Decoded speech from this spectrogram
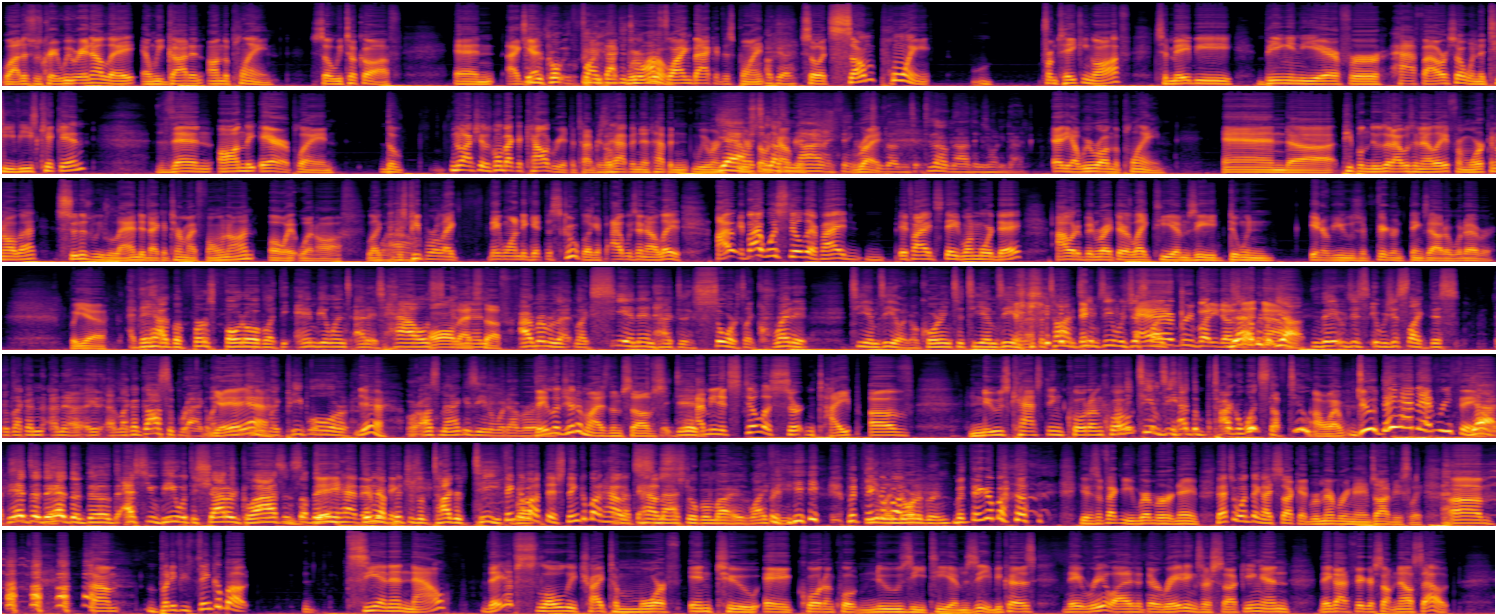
wow, this was crazy. We were in LA and we got in on the plane, so we took off. And I So you're guess flying back to we're, we're flying back at this point. Okay. So at some point from taking off to maybe being in the air for half hour or so when the TVs kick in, then on the airplane, the no, actually, I was going back to Calgary at the time because it happened. It happened. We were in, yeah, we were like still in Calgary. 2009, I think. Right. 2010 2009, I think is when he died. Anyhow, we were on the plane, and uh, people knew that I was in LA from work and all that. As soon as we landed, I could turn my phone on. Oh, it went off. Like because people were like, they wanted to get the scoop. Like if I was in LA, I if I was still there, if I had if I had stayed one more day, I would have been right there like TMZ doing interviews or figuring things out or whatever. But yeah, They had the first photo of like the ambulance at his house. All that stuff. I remember that like CNN had to source like credit TMZ like according to TMZ and at the time They- TMZ was just like everybody does yeah, that everybody- now. Yeah, they just it was just like this. Like an, an a, a- like a gossip rag. Like, Yeah, yeah, yeah. Like people or Yeah. or Us Magazine or whatever. They legitimized themselves. They did. I mean, it's still a certain type of newscasting, quote unquote. I think TMZ had the Tiger Woods stuff too. Oh, I- dude, they had everything. Yeah, they had the, they had the, the, the SUV with the shattered glass and stuff. They, They didn't, have they didn't have pictures of Tiger's teeth. Think about this. Think about how got how smashed open by his wife. but think Elin about Nordegren. But think about yes, the fact that you remember her name. That's one thing I suck at remembering names, obviously. Um, um, but if you think about CNN now, they have slowly tried to morph into a quote unquote newsy TMZ because they realize that their ratings are sucking and they got to figure something else out.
